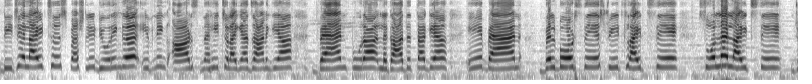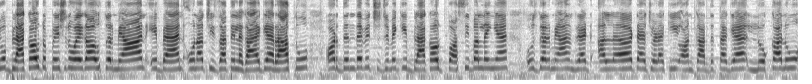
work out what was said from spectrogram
DJ lights specially during evening hours ਨਹੀਂ ਚਲਾਈਆਂ ਜਾਣਗੀਆਂ। ਬੈਨ ਪੂਰਾ ਲਗਾ ਦਿੱਤਾ ਗਿਆ। ਇਹ ਬੈਨ ਬਿਲਬੋਰਡਸ ਤੇ ਸਟਰੀਟ ਲਾਈਟਸ ਤੇ ਸੋਲਰ ਲਾਈਟਸ ਤੇ ਜੋ ਬਲੈਕਆਊਟ ਆਪਰੇਸ਼ਨ ਹੋਏਗਾ, ਉਸ ਦਰਮਿਆਨ ਇਹ ਬੈਨ ਉਹਨਾਂ ਚੀਜ਼ਾਂ ਤੇ ਲਗਾਇਆ ਗਿਆ ਰਾਤ ਨੂੰ ਔਰ ਦਿਨ ਦੇ ਵਿੱਚ ਜਿਵੇਂ ਕਿ ਬਲੈਕਆਊਟ ਪੋਸੀਬਲ ਨਹੀਂ ਹੈ, ਉਸ ਦਰਮਿਆਨ ਰੈੱਡ ਅਲਰਟ ਹੈ ਜਿਹੜਾ ਕਿ ਔਨ ਕਰ ਦਿੱਤਾ ਗਿਆ ਲੋਕਾਂ ਨੂੰ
